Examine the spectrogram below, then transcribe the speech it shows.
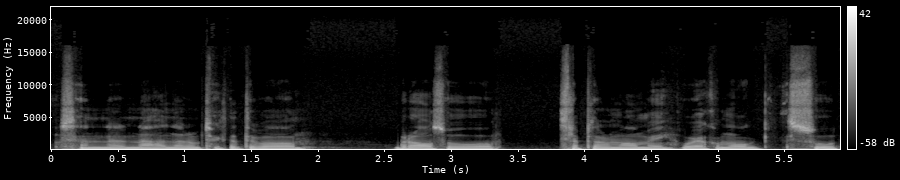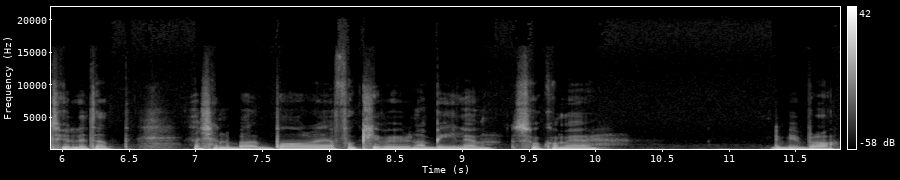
Och sen när, när de tyckte att det var bra så släppte de av mig. Och jag kommer ihåg så tydligt att jag kände bara, bara jag får kliva ur den här bilen så kommer det bli bra.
